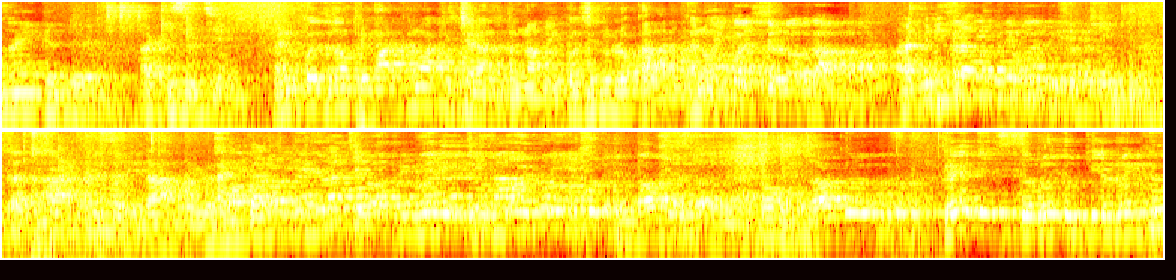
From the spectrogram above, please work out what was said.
înainte de achiziție. Pentru că domnul primar că nu achiziționează dumnealui, Consiliul Local, adică Nu noi. Consiliul Local. Administratorul primăriei. Da. la primărie, noi propunem așa, nu, dacă credeți că noi util, noi că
